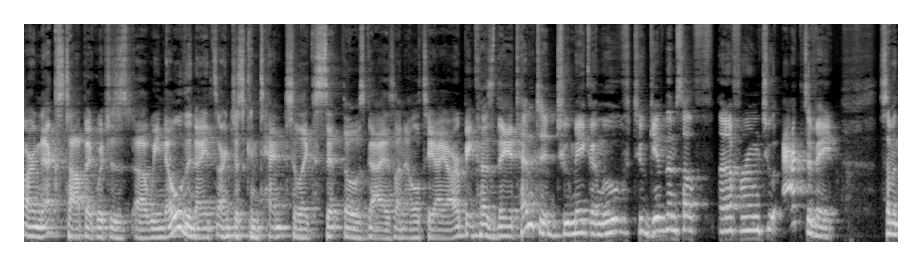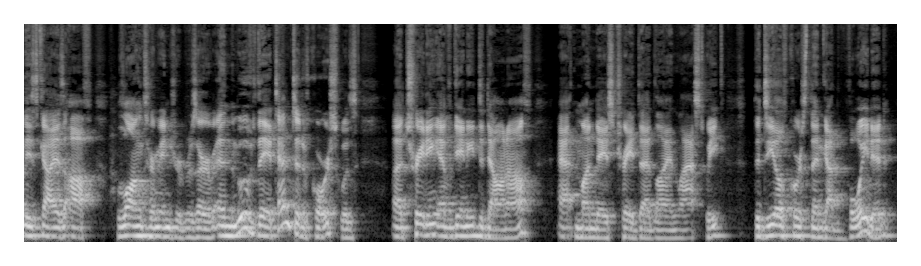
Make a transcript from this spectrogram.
our next topic, which is uh, we know the Knights aren't just content to like sit those guys on LTIR because they attempted to make a move to give themselves enough room to activate some of these guys off long term injured reserve. And the move they attempted, of course, was uh, trading Evgeny Dadonov at Monday's trade deadline last week. The deal, of course, then got voided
